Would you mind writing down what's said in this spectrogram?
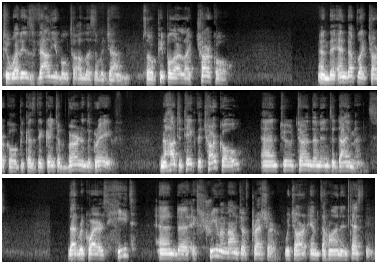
to what is valuable to Allah So people are like charcoal and they end up like charcoal because they're going to burn in the grave. Now how to take the charcoal and to turn them into diamonds. That requires heat and uh, extreme amount of pressure which are imtihan and testing.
